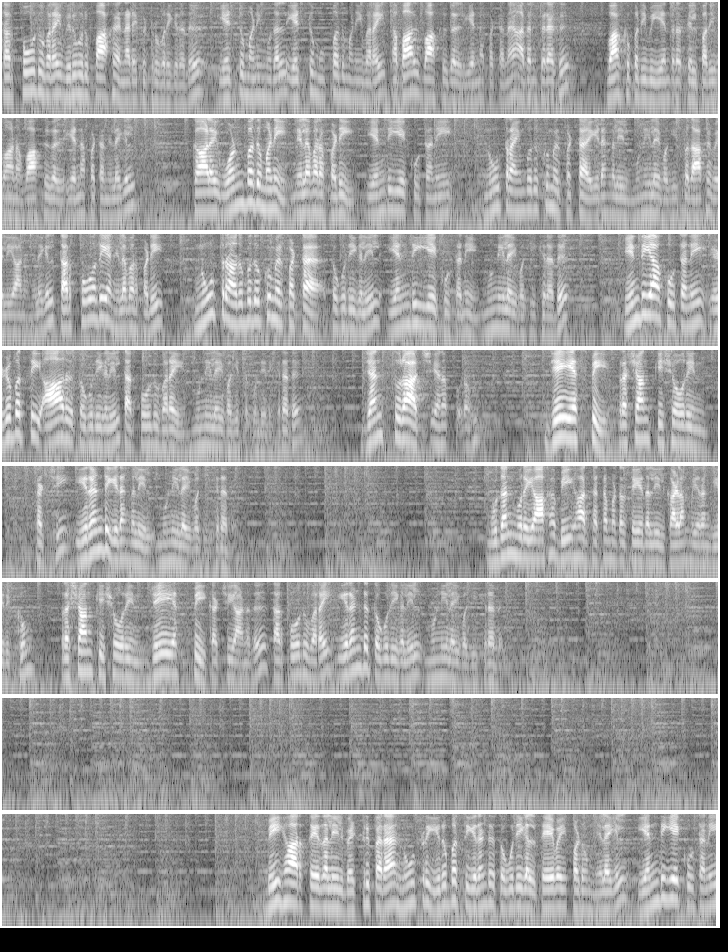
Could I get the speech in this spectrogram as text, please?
தற்போது வரை விறுவிறுப்பாக நடைபெற்று வருகிறது. எட்டு மணி முதல் எட்டு முப்பது மணி வரை தபால் வாக்குகள் எண்ணப்பட்டன. அதன் பிறகு வாக்குப்பதிவு இயந்திரத்தில் பதிவான வாக்குகள் எண்ணப்பட்ட நிலையில் காலை ஒன்பது மணி நிலவரப்படி என்டிஏ கூட்டணி நூற்று ஐம்பதுக்கும் மேற்பட்ட இடங்களில் முன்னிலை வகிப்பதாக வெளியான நிலையில் தற்போதைய நிலவரப்படி நூற்று அறுபதுக்கும் மேற்பட்ட தொகுதிகளில் என்டிஏ கூட்டணி முன்னிலை வகிக்கிறது. இந்தியா கூட்டணி எழுபத்தி ஆறு தொகுதிகளில் தற்போது வரை முன்னிலை வகித்துக் கொண்டிருக்கிறது. ஜன் சுராஜ் எனப்படும் ஜேஎஸ்பி பிரசாந்த் கிஷோரின் கட்சி இரண்டு இடங்களில் முன்னிலை வகிக்கிறது. முதன்முறையாக பீகார் சட்டமன்ற தேர்தலில் களம் இறங்கியிருக்கும் பிரசாந்த் கிஷோரின் ஜேஎஸ்பி கட்சியானது தற்போது வரை இரண்டு தொகுதிகளில் முன்னிலை வகிக்கிறது. பீகார் தேர்தலில் வெற்றி பெற நூற்று இருபத்தி இரண்டு தொகுதிகள் தேவைப்படும் நிலையில் என்டிஏ கூட்டணி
